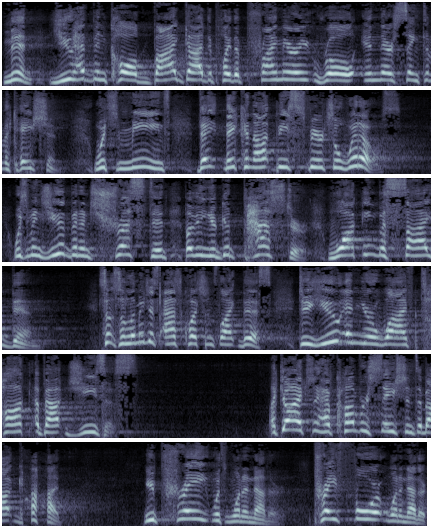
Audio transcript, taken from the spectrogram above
Men, you have been called by God to play the primary role in their sanctification, which means they, they cannot be spiritual widows which means you have been entrusted by being a good pastor, walking beside them. So, so let me just ask questions like this Do you and your wife talk about Jesus? Like, y'all actually have conversations about God. You pray with one another, pray for one another.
